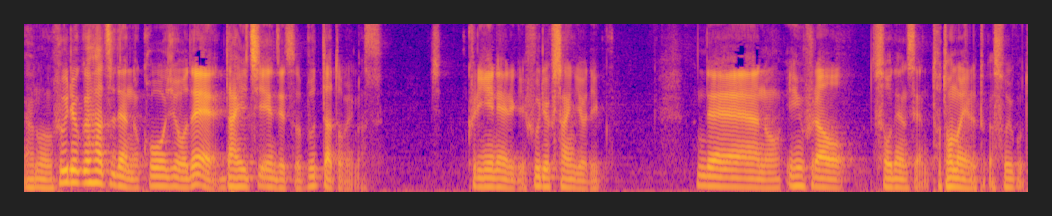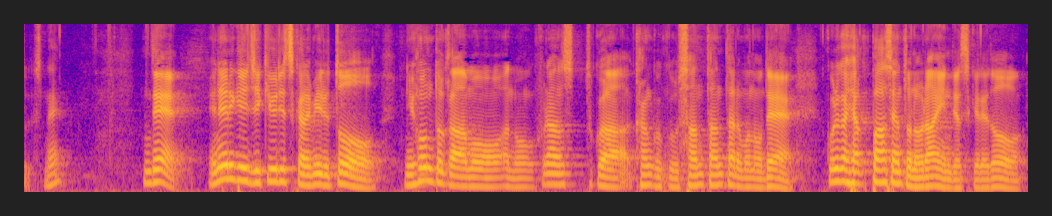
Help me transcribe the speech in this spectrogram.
あの風力発電の工場で第一演説をぶったと思います。クリーンエネルギー風力産業でいく。であのインフラを送電線整えるとかそういうことですね。でエネルギー自給率から見ると日本とかもあのフランスとか韓国惨憺たるものでこれが100%のラインですけれど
